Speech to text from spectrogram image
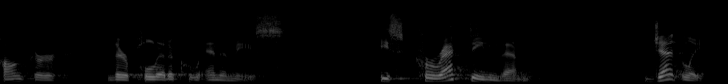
conquer their political enemies. He's correcting them gently.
